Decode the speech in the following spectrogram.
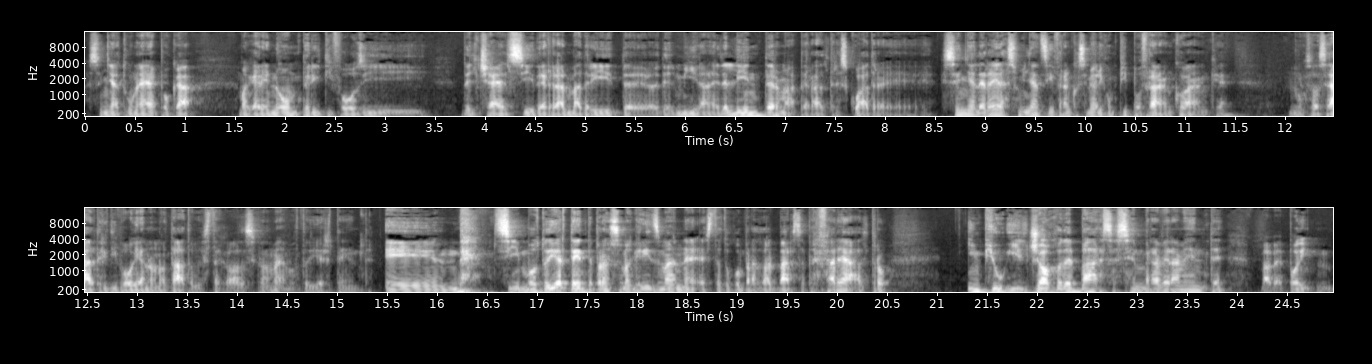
ha segnato un'epoca, magari non per i tifosi del Chelsea, del Real Madrid, del Milan e dell'Inter, ma per altre squadre segnalerei la somiglianza di Franco Semioli con Pippo Franco anche. Non so se altri di voi hanno notato questa cosa, secondo me è molto divertente. E beh, sì, molto divertente, però insomma Griezmann è stato comprato al Barça per fare altro. In più il gioco del Barça sembra veramente... Vabbè, poi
